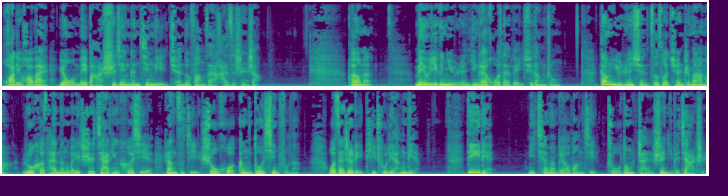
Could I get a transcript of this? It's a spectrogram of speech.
话里话外怨我没把时间跟精力全都放在孩子身上。朋友们。没有一个女人应该活在委屈当中。当女人选择做全职妈妈，如何才能维持家庭和谐，让自己收获更多幸福呢？我在这里提出两点。第一点，你千万不要忘记主动展示你的价值。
